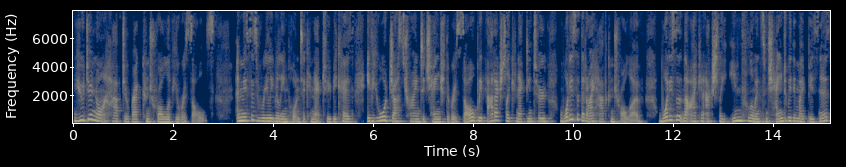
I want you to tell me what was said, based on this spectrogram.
you do not have direct control of your results. And this is really, really important to connect to because if you're just trying to change the result without actually connecting to what is it that I have control of? What is it that I can actually influence and change within my business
